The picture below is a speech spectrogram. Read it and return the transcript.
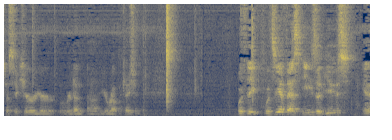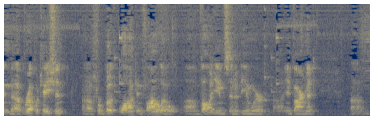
to secure your, your replication. With the with ZFS ease of use in uh, replication uh, for both block and file level um, volumes in a VMware uh, environment, um,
